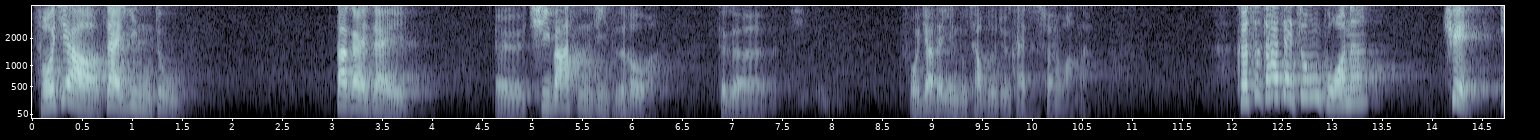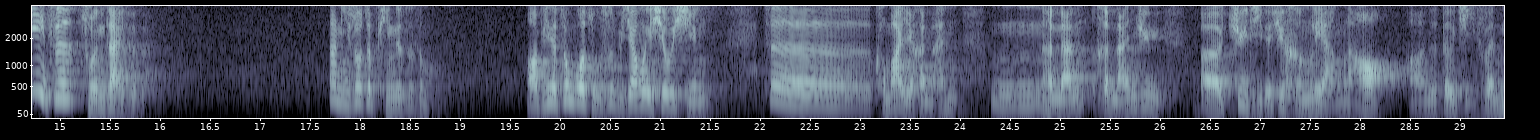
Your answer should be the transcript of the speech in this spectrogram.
佛教在印度，大概在呃七八世纪之后啊，这个佛教在印度差不多就开始衰亡了。可是它在中国呢，却一直存在着的。那你说这凭的是什么？啊，凭着中国祖师比较会修行，这恐怕也很难，嗯，很难很难去呃具体的去衡量了哈。啊，这得几分？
